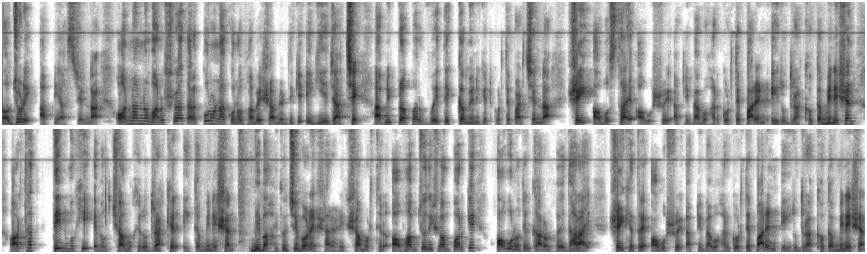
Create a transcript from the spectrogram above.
নজরে আপনি আসছেন না। অন্যান্য মানুষরা, তারা কোনো না কোনোভাবে সামনের দিকে এগিয়ে যাচ্ছে। আপনি প্রপার ওয়েতে কমিউনিকেট করতে পারছেন না। সেই অবস্থায় অবশ্যই আপনি ব্যবহার করতে পারেন এই রুদ্রাক্ষ কম্বিনেশন অর্থাৎ তিনমুখী এবং ছমুখী রুদ্রাক্ষের এই কম্বিনেশন বিবাহিত জীবনে শারীরিক সামর্থ্যের অভাব যদি সম্পর্কে অবনতির কারণ হয়ে দাঁড়ায় সেই ক্ষেত্রে অবশ্যই আপনি ব্যবহার করতে পারেন এই রুদ্রাক্ষ কম্বিনেশন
